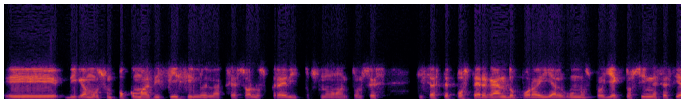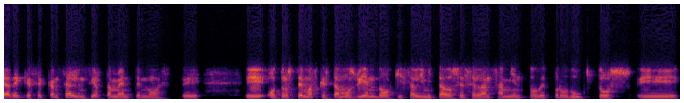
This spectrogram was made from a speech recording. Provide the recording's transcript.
eh, digamos, un poco más difícil el acceso a los créditos, ¿no? Entonces, quizá esté postergando por ahí algunos proyectos sin necesidad de que se cancelen, ciertamente, ¿no? Este, eh, otros temas que estamos viendo quizá limitados es el lanzamiento de productos. Eh,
